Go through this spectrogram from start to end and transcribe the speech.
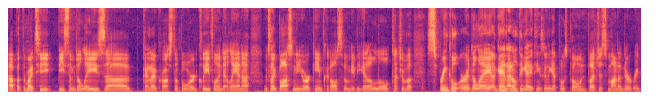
uh, but there might be some delays uh, kind of across the board. Cleveland, Atlanta. Looks like Boston, New York game could also maybe get a little touch of a sprinkle or a delay. Again, I don't think anything's going to get postponed, but just monitor right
